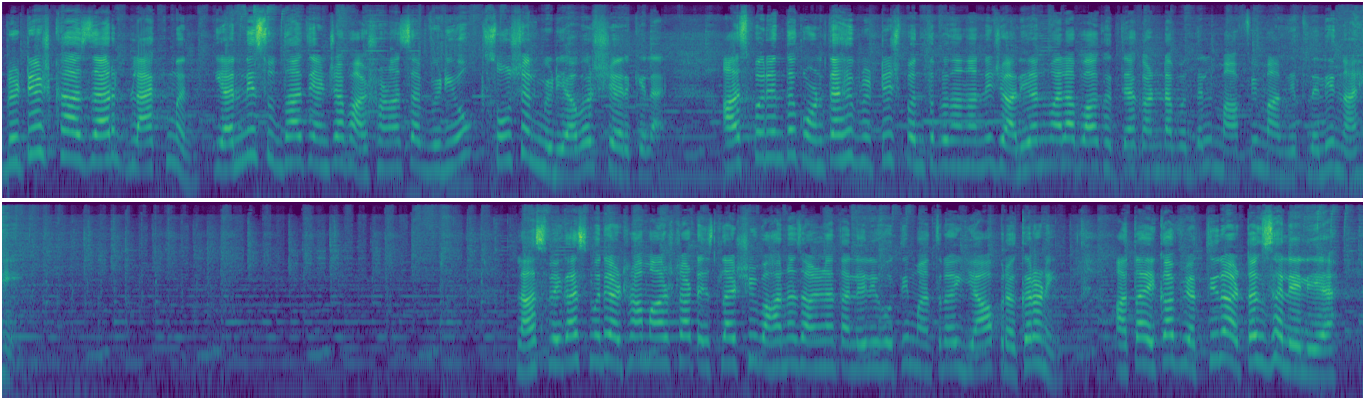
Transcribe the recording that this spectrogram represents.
ब्रिटिश खासदार ब्लॅकमन यांनी सुद्धा त्यांच्या भाषणाचा व्हिडिओ सोशल मीडियावर शेअर केलाय. आजपर्यंत कोणत्याही ब्रिटिश पंतप्रधानांनी जालियनवाला बाग हत्याकांडाबद्दल माफी मागितलेली नाही. लास वेगासमध्ये अठरा मार्चला टेस्लाची वाहनं जाळण्यात आलेली होती मात्र या प्रकरणी आता एका व्यक्तीला अटक झालेली आहे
